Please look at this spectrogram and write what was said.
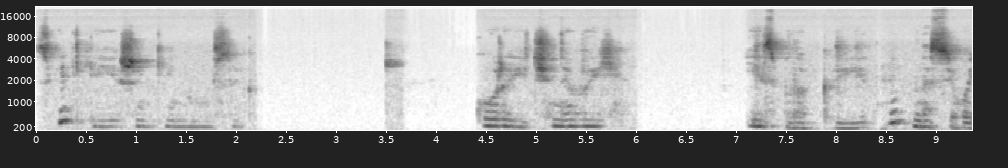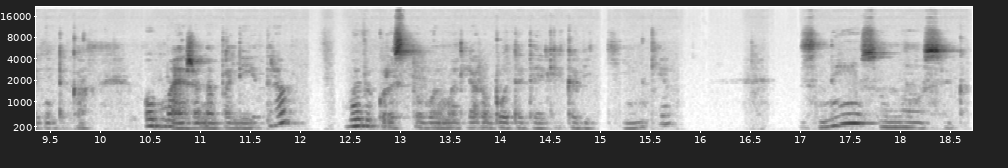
світлішенький носик, коричневий із блакитним. У нас сьогодні така обмежена палітра. Ми використовуємо для роботи декілька відтінків. Знизу носик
